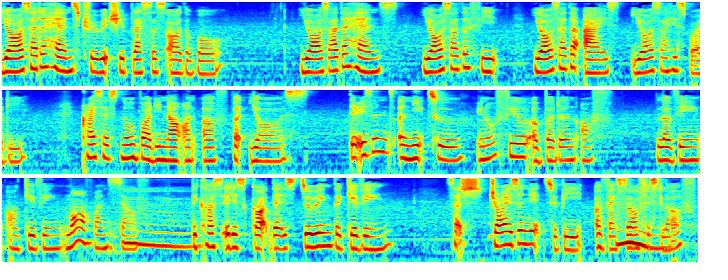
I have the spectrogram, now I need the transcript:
Yours are the hands through which he blesses all the world. Yours are the hands, yours are the feet, yours are the eyes, yours are his body. Christ has no body now on earth but yours. There isn't a need to, you know, feel a burden of loving or giving more of oneself Hmm. because it is God that is doing the giving. Such joy isn't it to be a vessel of his mm. love?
